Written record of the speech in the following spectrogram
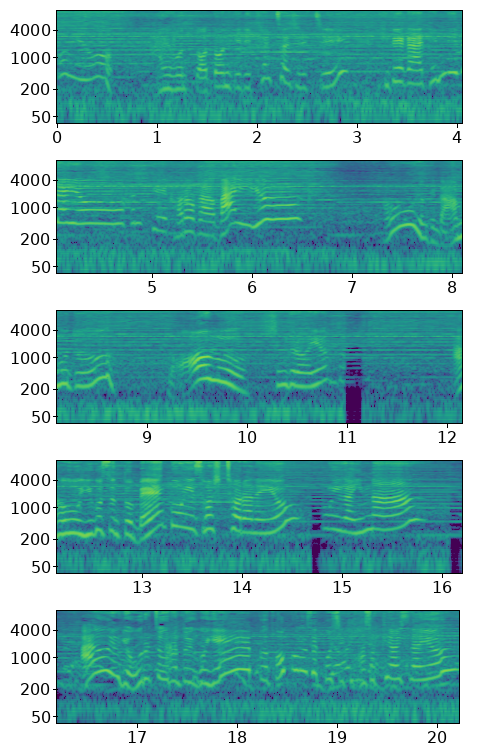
처음이요. 아이고 또 어떤 길이 펼쳐질지 기대가 됩니다요. 함께 걸어가 봐요. 아우 여기 나무도 너무 싱그러워요. 아우 이곳은 또 맹꽁이 서식처라네요. 꽁이가 있나? 아우 여기 오른쪽으로 또 이거 예쁜 뽀뽀색 꽃이 계속 피어 있어요.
